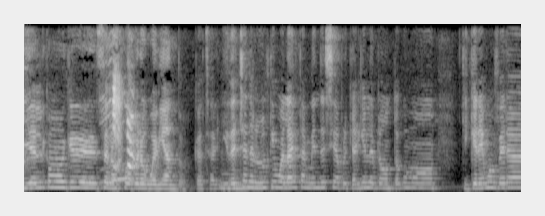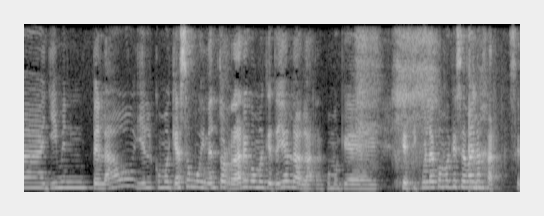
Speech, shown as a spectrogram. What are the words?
y él como que se enojó, pero hueveando, ¿cachai? Y de hecho en el último live también decía, porque alguien le preguntó como que queremos ver a Jimin pelado, y él como que hace un movimiento raro, como que Taeyeon la agarra, como que gesticula como que se va a enojar. Sí.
